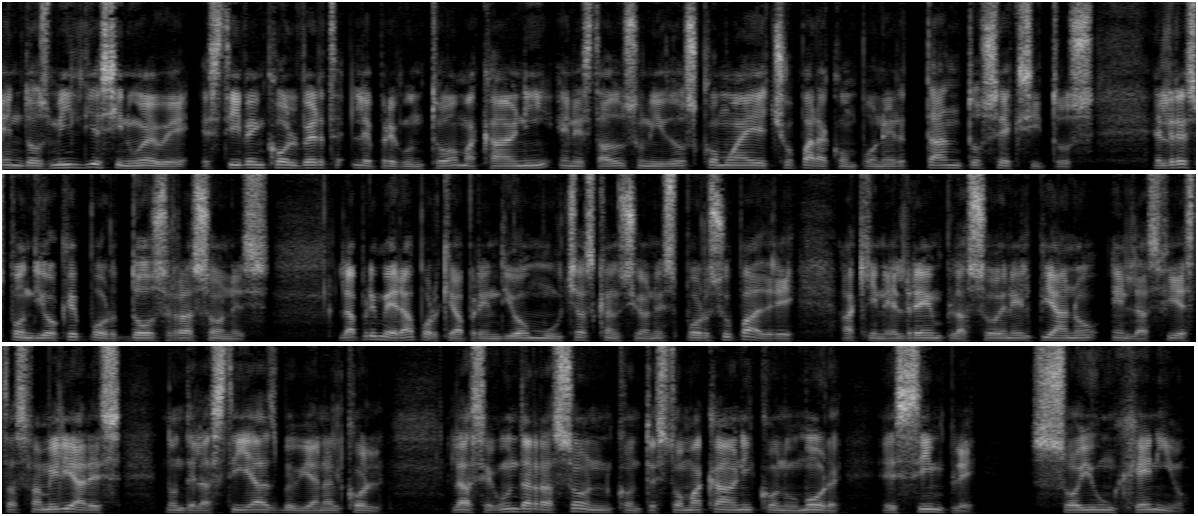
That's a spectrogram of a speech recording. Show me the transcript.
En 2019, Stephen Colbert le preguntó a McCartney en Estados Unidos cómo ha hecho para componer tantos éxitos. Él respondió que por dos razones. La primera porque aprendió muchas canciones por su padre, a quien él reemplazó en el piano en las fiestas familiares, donde las tías bebían alcohol. La segunda razón, contestó McCartney con humor, es simple. Soy un genio.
